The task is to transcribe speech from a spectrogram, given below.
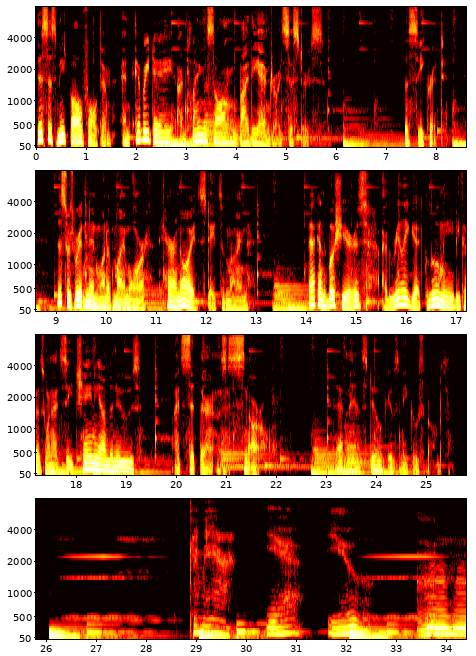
This is Meatball Fulton, and every day I'm playing a song by the Android Sisters. The Secret. This was written in one of my more paranoid states of mind. Back in the Bush years, I'd really get gloomy because when I'd see Cheney on the news, I'd sit there and snarl. That man still gives me goosebumps. Come here. Yeah, you. Mm-hmm.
